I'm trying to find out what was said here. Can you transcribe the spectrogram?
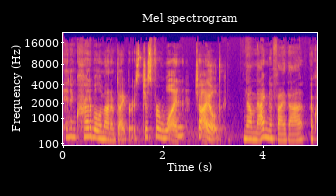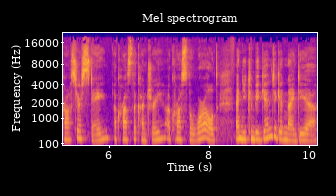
an incredible amount of diapers just for one child. Now magnify that across your state, across the country, across the world, and you can begin to get an idea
